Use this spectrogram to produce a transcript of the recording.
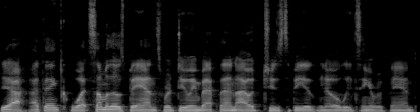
Yeah, I think what some of those bands were doing back then, I would choose to be, you know, a lead singer of a band.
